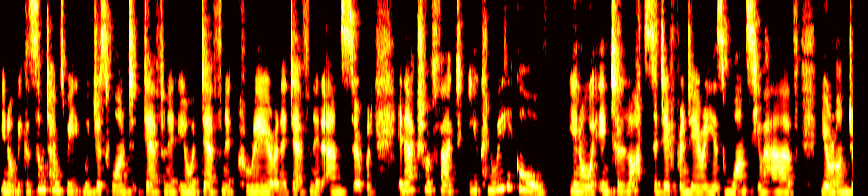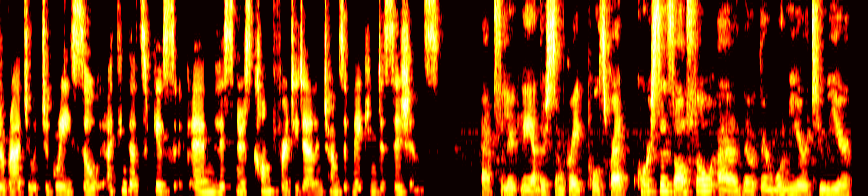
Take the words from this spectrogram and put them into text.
You know, because sometimes we we just want definite, you know, a definite career and a definite answer, but in actual fact, you can really go you know into lots of different areas once you have your undergraduate degree so i think that gives um, listeners comfort Edel in terms of making decisions Absolutely. And there's some great postgrad courses also. Uh, they're, they're, one year, two year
